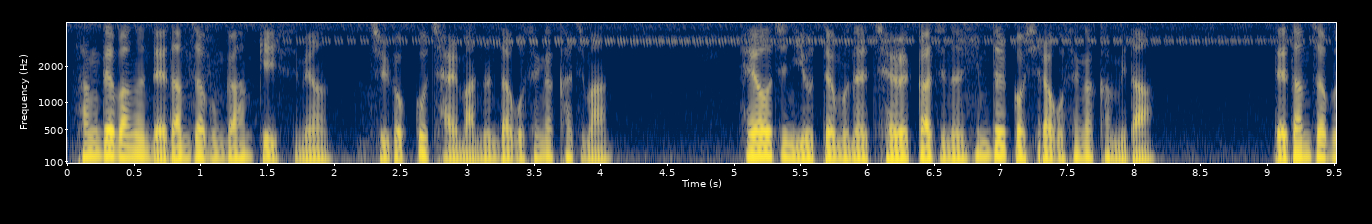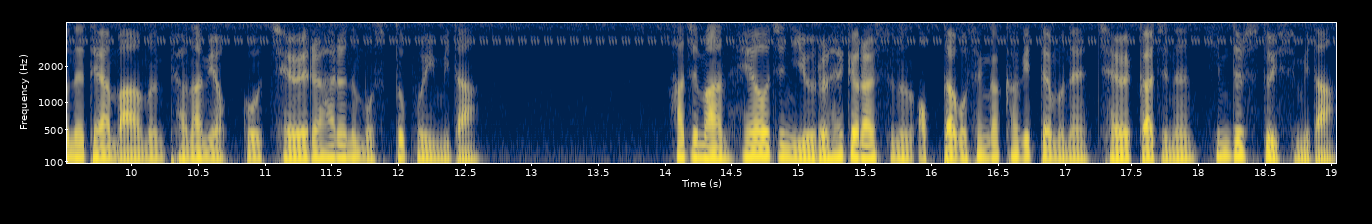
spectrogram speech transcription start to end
상대방은 내담자분과 함께 있으면 즐겁고 잘 맞는다고 생각하지만 헤어진 이유 때문에 재회까지는 힘들 것이라고 생각합니다. 내담자분에 대한 마음은 변함이 없고 재회를 하려는 모습도 보입니다. 하지만 헤어진 이유를 해결할 수는 없다고 생각하기 때문에 재회까지는 힘들 수도 있습니다.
